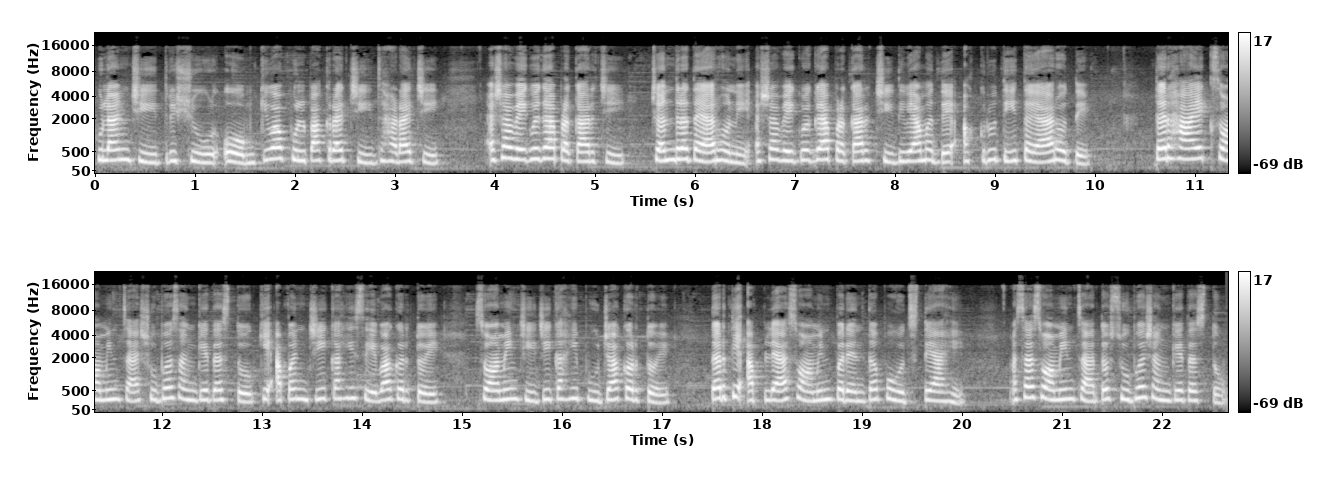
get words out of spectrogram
फुलांची त्रिशूळ ओम किंवा फुलपाखराची झाडाची अशा वेगवेगळ्या प्रकारची चंद्र तयार होणे अशा वेगवेगळ्या प्रकारची दिव्यामध्ये आकृती तयार होते. तर हा एक स्वामींचा शुभ संकेत असतो की आपण जी काही सेवा करतोय स्वामींची जी काही पूजा करतोय तर ती आपल्या स्वामींपर्यंत पोहोचते आहे. असा स्वामींचा तो शुभ संकेत असतो.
